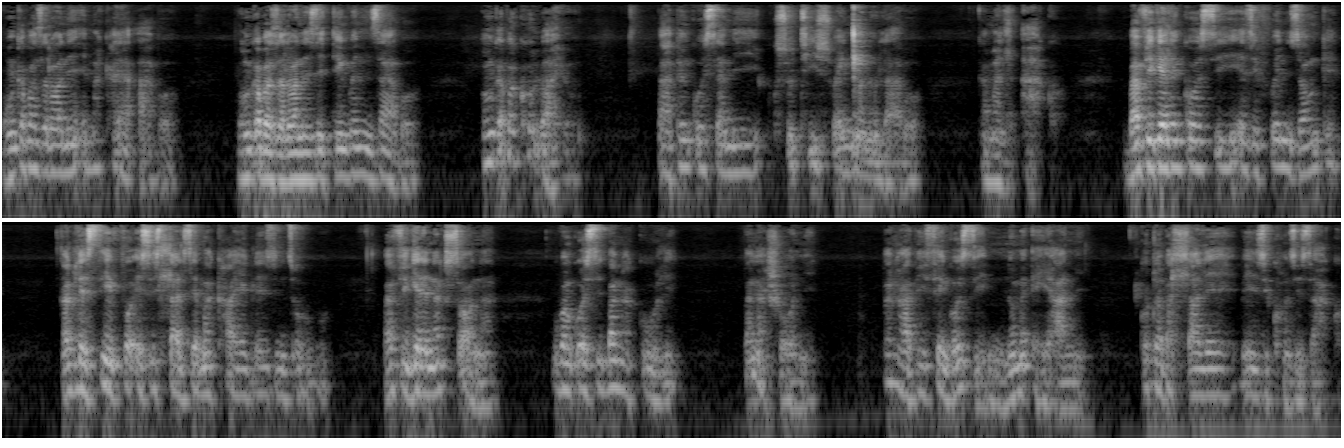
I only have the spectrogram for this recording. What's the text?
bonke abazalwane emakhaya abo bonke abazalwane ezidingweni zabo bonke abakholwayo baphe inkosi yami ukusuthiswa inxano labo ngamandla akho. Bavikele inkosi ezifweni zonke nakulesifo esisihlalise emakhaya kulezi insuku bavikele nakusona kuba inkosi bangaguli bangashoni bangabi sengozini noma eyani. Kodwa bahlale beyizikhonzi zakho.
